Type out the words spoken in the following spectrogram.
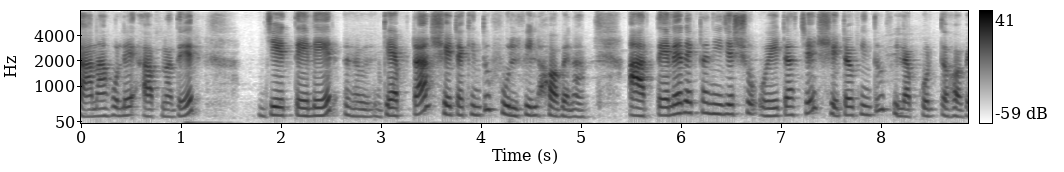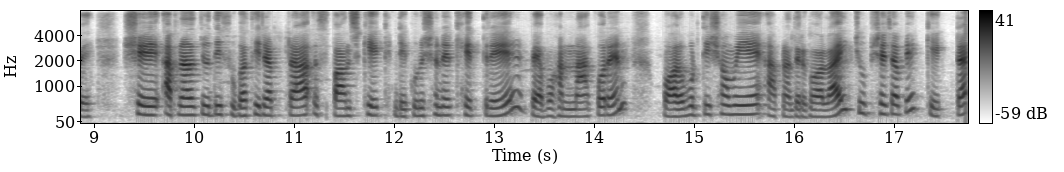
তা না হলে আপনাদের যে তেলের গ্যাপটা সেটা কিন্তু ফুলফিল হবে না। আর তেলের একটা নিজস্ব ওয়েট আছে, সেটাও কিন্তু ফিল আপ করতে হবে। সে আপনারা যদি সুগার সিরাপটা স্পাঞ্জ কেক ডেকোরেশনের ক্ষেত্রে ব্যবহার না করেন, পরবর্তী সময়ে আপনাদের গলায় চুপসে যাবে, কেকটা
